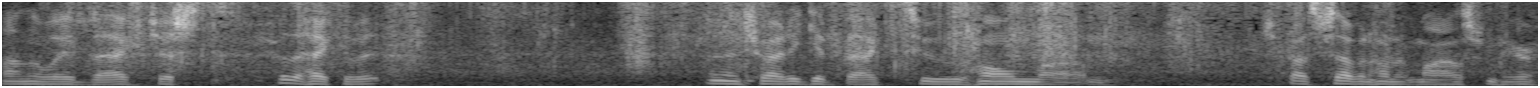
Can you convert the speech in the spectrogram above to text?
on the way back just for the heck of it. And then try to get back to home um, it's about 700 miles from here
